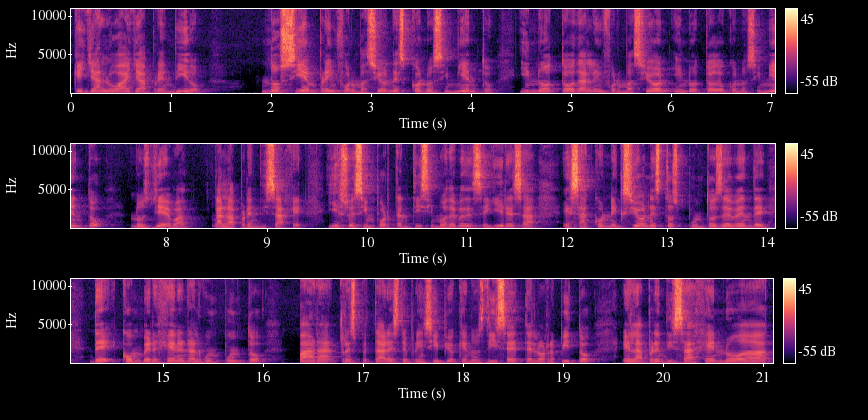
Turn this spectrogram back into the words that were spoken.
que ya lo haya aprendido. No siempre información es conocimiento y no toda la información y no todo conocimiento nos lleva al aprendizaje. Y eso es importantísimo, debe de seguir esa, esa conexión, estos puntos deben de, de converger en algún punto para respetar este principio que nos dice, te lo repito, el aprendizaje no ha,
